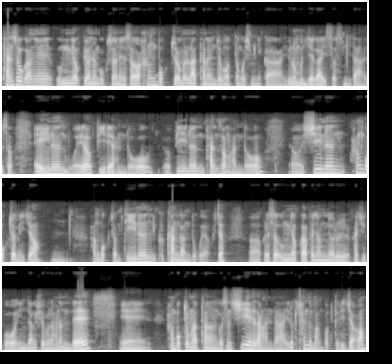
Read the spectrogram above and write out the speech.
탄소강의 응력 변형 곡선에서 항복점을 나타내는 점은 어떤 것입니까? 이런 문제가 있었습니다. 그래서 A는 뭐예요? 비례 한도, 어, B는 탄성 한도, 어, C는 항복점이죠. 음, 항복점. D는 극한 강도고요. 그죠? 어, 그래서 응력과 변형력을 가지고 인장 시험을 하는데 예, 항복점으로 나타나는 것은 C에 해당한다. 이렇게 찾는 방법들이죠.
